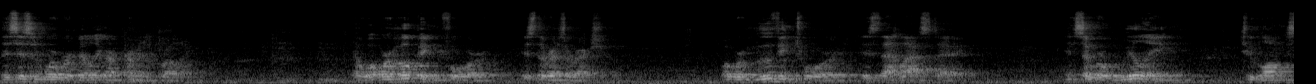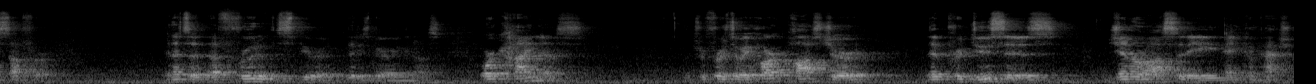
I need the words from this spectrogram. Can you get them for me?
This isn't where we're building our permanent dwelling. Now, what we're hoping for is the resurrection. What we're moving toward is that last day. And so we're willing to long suffer. And that's a, a fruit of the Spirit that He's bearing in us. Or kindness, which refers to a heart posture that produces generosity and compassion.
